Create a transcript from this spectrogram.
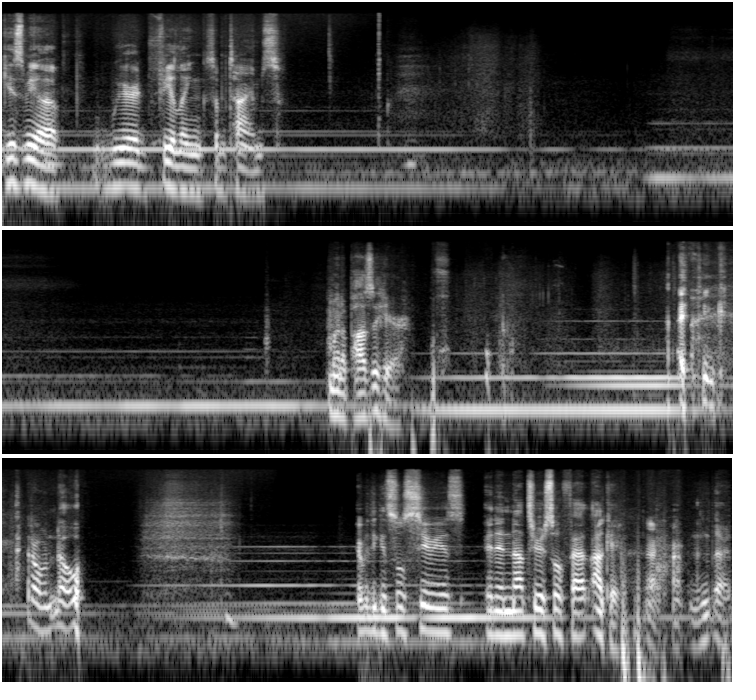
gives me a weird feeling sometimes. I'm gonna pause it here. I think I don't know. Everything gets so serious and then not serious so fast. Okay, all right, all right,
